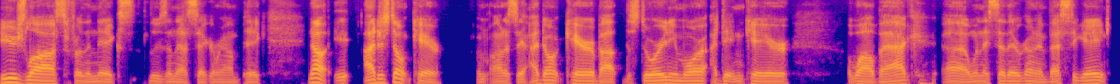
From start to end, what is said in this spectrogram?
huge loss for the Knicks losing that second round pick. No, it, I just don't care. Um, honestly, I don't care about the story anymore. I didn't care a while back uh, when they said they were going to investigate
